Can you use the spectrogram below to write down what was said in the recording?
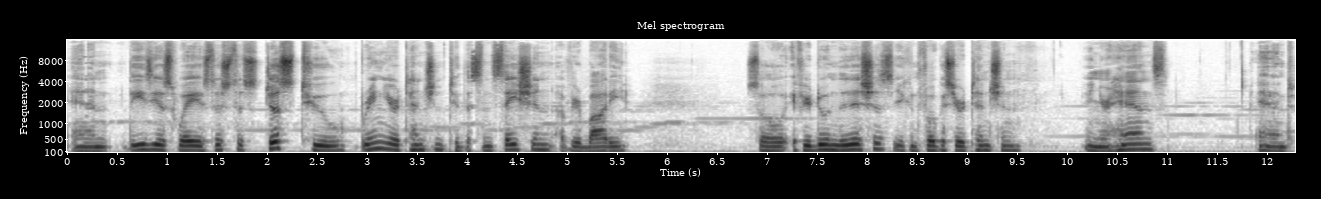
and the easiest way is just to, just to bring your attention to the sensation of your body. So if you're doing the dishes, you can focus your attention in your hands and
